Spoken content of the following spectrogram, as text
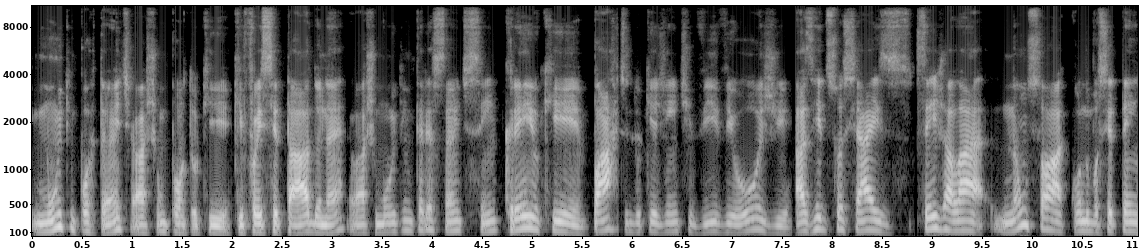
muito importante, eu acho um ponto que, que foi citado, né? Eu acho muito interessante, sim. Creio que parte do que a gente vive hoje, as redes sociais, seja lá, não só quando você tem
